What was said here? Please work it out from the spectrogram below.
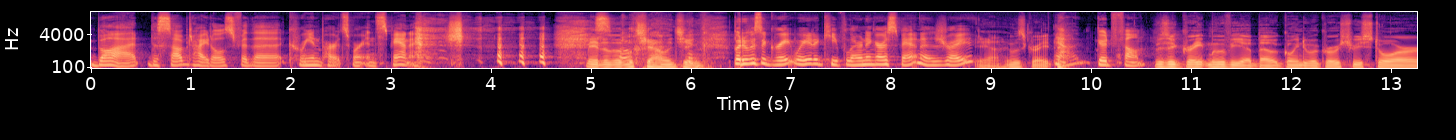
but the subtitles for the Korean parts were in Spanish. made it a little challenging. but it was a great way to keep learning our Spanish, right? Yeah, it was great. Yeah, good film. It was a great movie about going to a grocery store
